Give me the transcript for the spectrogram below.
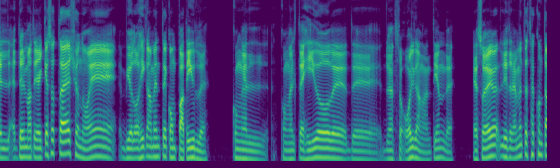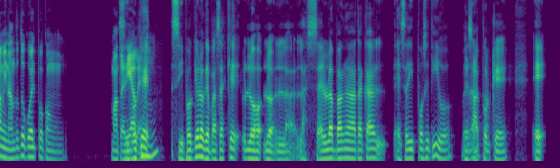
El, del material que eso está hecho no es biológicamente compatible con el, con el tejido de, de, de nuestro órgano, ¿entiendes? Eso es, literalmente estás contaminando tu cuerpo con materiales. porque- Ujú. Sí, porque lo que pasa es que lo- lo- la- las células van a atacar ese dispositivo, ¿verdad? Exacto. Porque eh,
